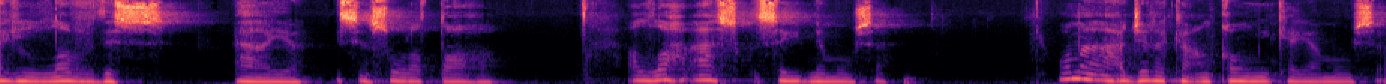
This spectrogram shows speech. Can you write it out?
I love this ayah. It's in Surah Taha. Allah asked Sayyidina Musa, وَمَا أَعْجَلَكَ عَنْ قَوْمِكَ يَا Musa?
